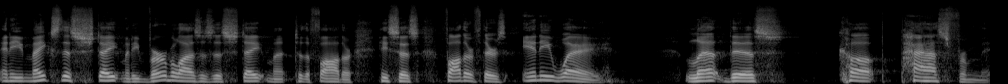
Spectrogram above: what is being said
And he makes this statement, he verbalizes this statement to the Father. He says, Father, if there's any way, let this cup pass from me.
